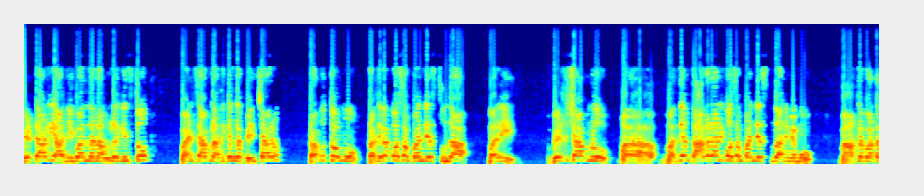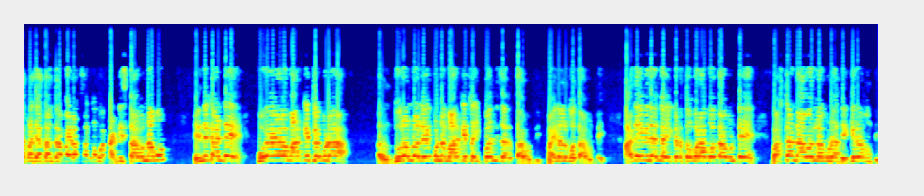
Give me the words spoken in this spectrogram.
పెట్టాలి. ఆ నిబంధన ఉల్లంఘిస్తూ వైన్ షాపులు అధికంగా పెంచారు. ప్రభుత్వము ప్రజల కోసం పనిచేస్తుందా? మరి బెల్ట్ షాపులు మన మద్యం తాగడానికి కోసం పనిచేస్తుందా అని మేము అఖిల భారత ప్రజాతంత్ర మహిళా సంఘంగా ఖండిస్తా ఉన్నాము. ఎందుకంటే కూరగాయల మార్కెట్లో కూడా దూరంలో లేకుండా మార్కెట్లో ఇబ్బంది జరుగుతా ఉంది. మహిళలు పోతా ఉంటాయి అదే విధంగా ఇక్కడ తొవ్వలా పోతా ఉంటే బస్ స్టాండ్ ఆవరణలో కూడా దగ్గర ఉంది.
